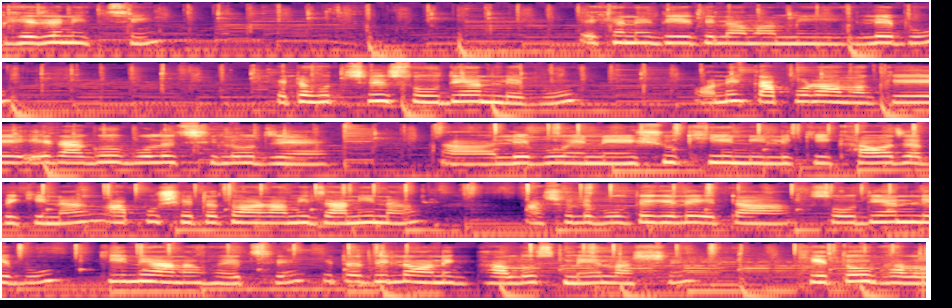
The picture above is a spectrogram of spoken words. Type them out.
ভেজে নিচ্ছি। এখানে দিয়ে দিলাম আমি লেবু। এটা হচ্ছে সৌদিয়ান লেবু। অনেক কাপড় আমাকে এর আগেও বলেছিল যে লেবু এনে শুকিয়ে নিলে কি খাওয়া যাবে কি না? আপু, সেটা তো আর আমি জানি না। আসলে বলতে গেলে এটা সৌদিয়ান লেবু, কিনে আনা হয়েছে। এটা দিলে অনেক ভালো স্মেল আসে। খেতেও ভালো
